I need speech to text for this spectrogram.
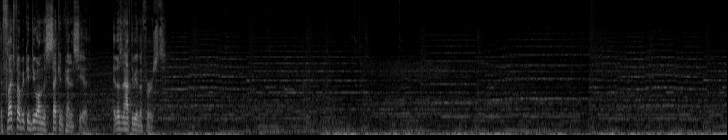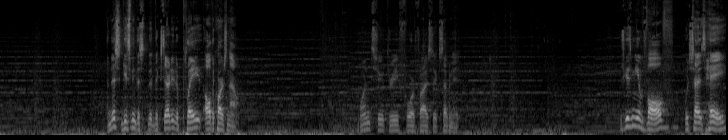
The flex pot we can do on the second panacea. It doesn't have to be in the first. And this gives me the, the dexterity to play all the cards now. One, two, three, four, five, six, seven, eight. This gives me Evolve, which says, hey,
